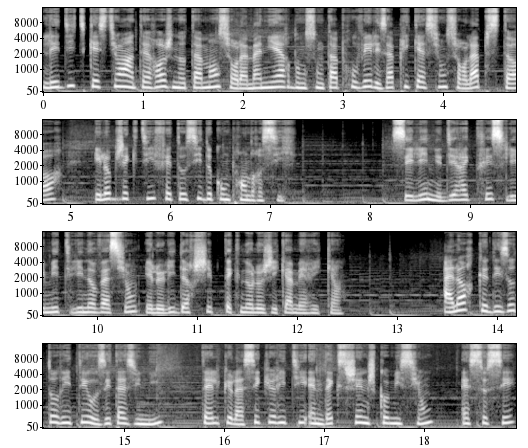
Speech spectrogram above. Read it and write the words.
L'édite question interroge notamment sur la manière dont sont approuvées les applications sur l'App Store, et l'objectif est aussi de comprendre si ces lignes directrices limitent l'innovation et le leadership technologique américain. Alors que des autorités aux États-Unis, telles que la Security and Exchange Commission, SEC,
